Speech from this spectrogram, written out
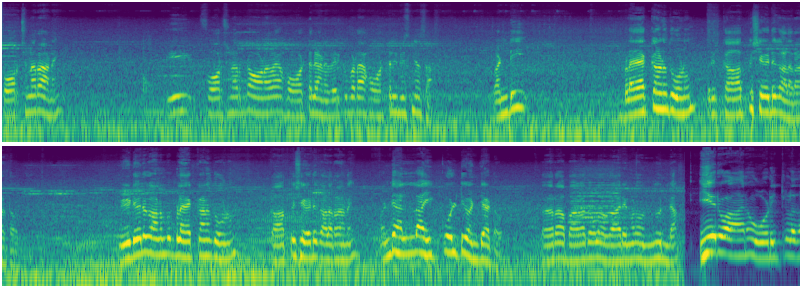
ഫോർച്യൂണറാണ് ഈ ഫോർച്യൂണറിന്റെ ഓണർ ഹോട്ടലാണ് ഇവർക്ക് ഇവിടെ ഹോട്ടൽ ബിസിനസ്സാണ് വണ്ടി ബ്ലാക്ക് ആണ് തോന്നും. ഒരു കാപ്പി ഷെയ്ഡ് കളറാട്ടോ വീഡിയോയിൽ കാണുമ്പോൾ ബ്ലാക്ക് ആണ് തോന്നും. കാപ്പി ഷെയ്ഡ് കളറാണ് വണ്ടി നല്ല ഹൈ ക്വാളിറ്റി വണ്ടിയാട്ടോ. വേറെ അപകടങ്ങളോ കാര്യങ്ങളോ ഒന്നുമില്ല. ഈ ഒരു വാഹനം ഓടിയിട്ടുള്ളത്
